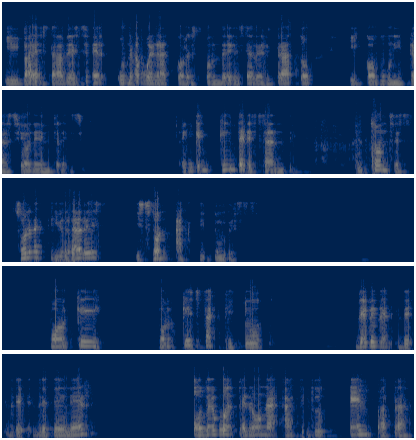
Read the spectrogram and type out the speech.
y para establecer una buena correspondencia del trato y comunicación entre sí. Qué, interesante. Entonces, son actividades y son actitudes. ¿Por qué? Porque esta actitud debe de, tener o debo de tener una actitud empata,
